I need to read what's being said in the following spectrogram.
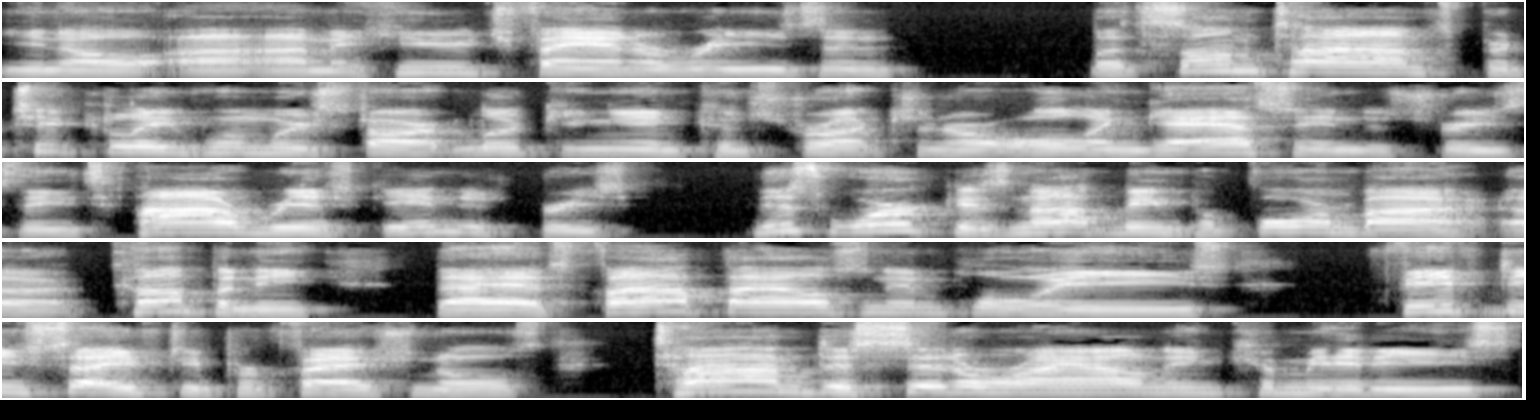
you know, I'm a huge fan of reason, but sometimes, particularly when we start looking in construction or oil and gas industries, these high risk industries, this work is not being performed by a company that has 5,000 employees, 50 safety professionals, time to sit around in committees,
